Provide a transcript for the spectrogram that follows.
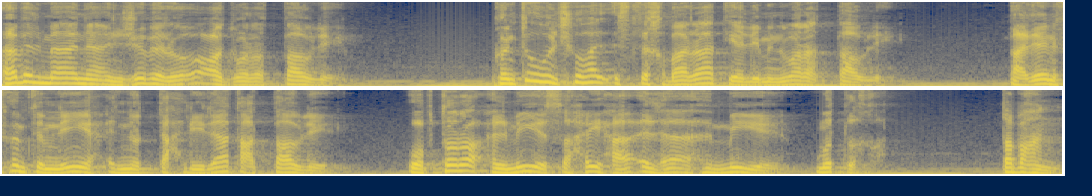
قبل ما أنا أنجبر وأقعد ورا الطاولة كنت أقول شو هالاستخبارات يلي من ورا الطاولة. بعدين فهمت منيح إنه التحليلات على الطاولة وبطرق علمية صحيحة إلها أهمية مطلقة. طبعا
